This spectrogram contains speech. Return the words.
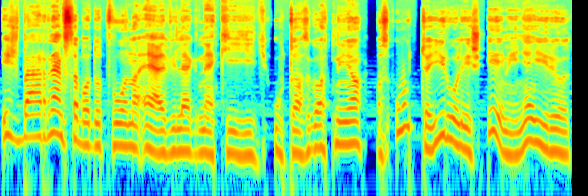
És bár nem szabadott volna elvileg neki így utazgatnia, az útjairól és élményeiről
